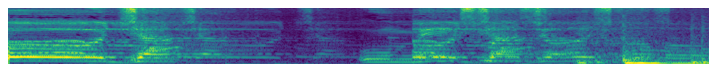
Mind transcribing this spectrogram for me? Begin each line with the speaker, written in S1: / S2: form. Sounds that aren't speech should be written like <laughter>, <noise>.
S1: Oh, Jah, who made Jah joys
